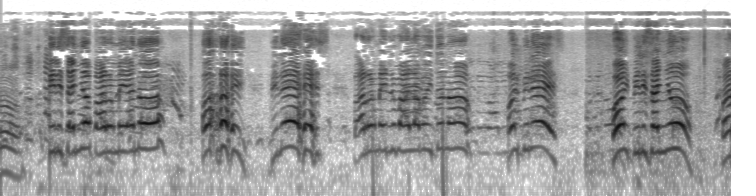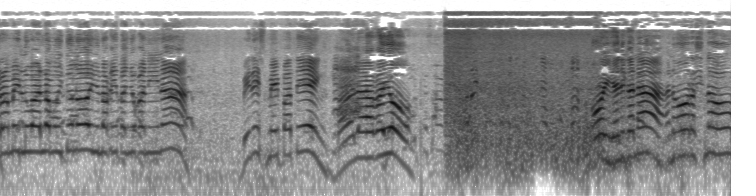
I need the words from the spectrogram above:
Oh. Bilisan nyo, parang may ano. Hoy, bilis! Parang may lumalangoy doon, oh. Hoy, bilis! Hoy, bilisan nyo! Parang may lumalangoy doon, oh. Yung nakita nyo kanina. Bilis, may pating. Bahala kayo. Hoy, halika na. Ano oras na, oh?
